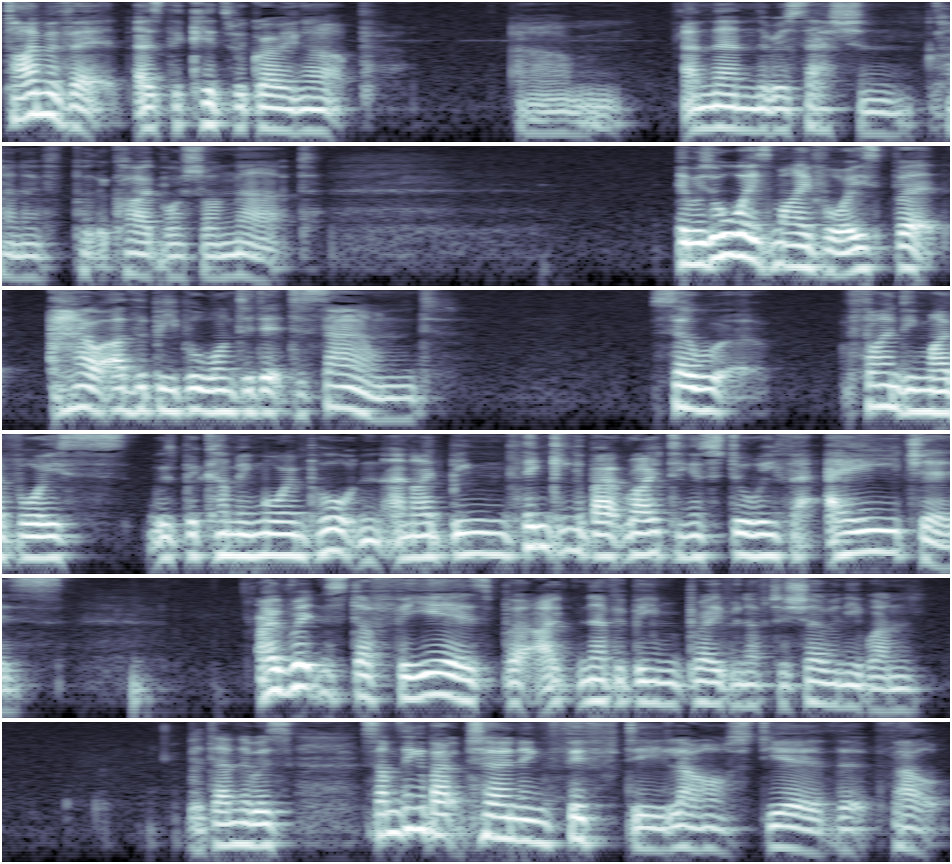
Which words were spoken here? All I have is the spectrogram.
time of it as the kids were growing up. Um, and then the recession kind of put the kibosh on that. It was always my voice, but how other people wanted it to sound. So uh, finding my voice was becoming more important, and I'd been thinking about writing a story for ages. I'd written stuff for years, but I'd never been brave enough to show anyone. But then there was something about turning 50 last year that felt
